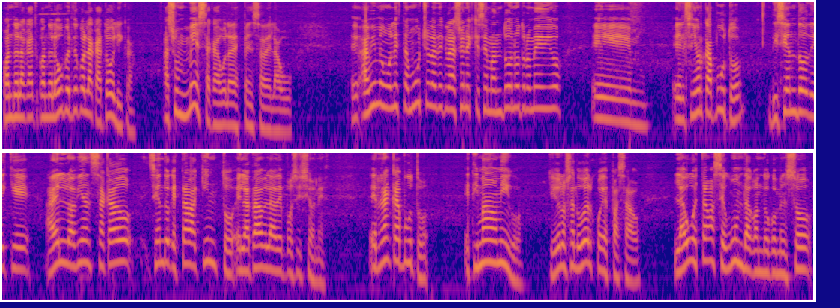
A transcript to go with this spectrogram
Cuando la, cuando la U perdió con la Católica. Hace un mes se acabó la despensa de la U. Eh, a mí me molesta mucho las declaraciones que se mandó en otro medio eh, el señor Caputo diciendo de que a él lo habían sacado siendo que estaba quinto en la tabla de posiciones. Hernán Caputo, estimado amigo, que yo lo saludé el jueves pasado, la U estaba segunda cuando comenzó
